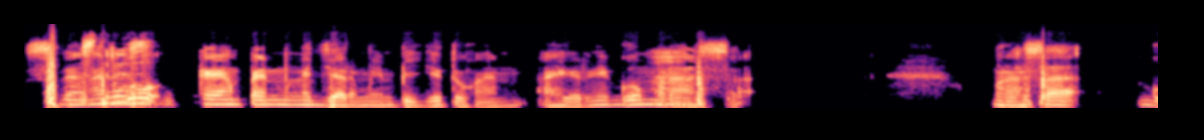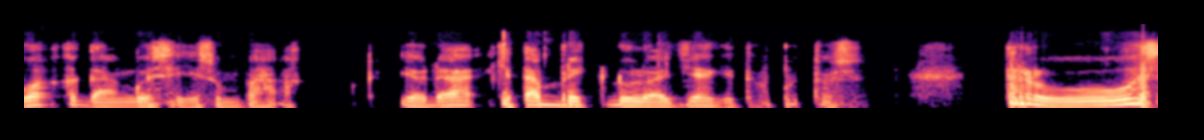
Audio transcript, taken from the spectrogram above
Sedangkan gue kayak yang pengen mengejar mimpi gitu kan. Akhirnya gue Hmm. merasa merasa gue keganggu sih sumpah. Ya udah kita break dulu aja gitu, putus. Terus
